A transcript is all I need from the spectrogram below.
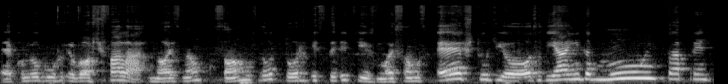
é, como eu, eu gosto de falar, nós não somos doutores de espiritismo, nós somos estudiosos e ainda muito aprendendo,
